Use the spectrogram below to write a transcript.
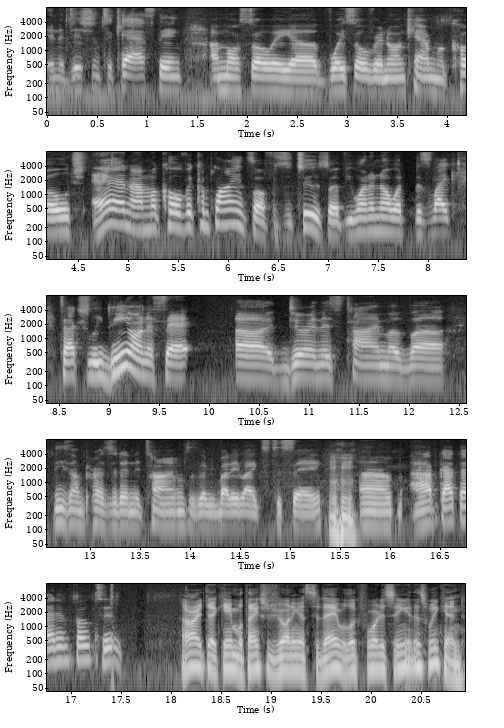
in addition to casting. I'm also a uh, voiceover and on camera coach, and I'm a COVID compliance officer too. So if you want to know what it's like to actually be on a set uh, during this time of uh, these unprecedented times, as everybody likes to say, um, I've got that info too. All right, Diakeim. Well, thanks for joining us today. We look forward to seeing you this weekend.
